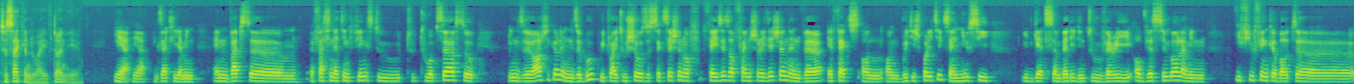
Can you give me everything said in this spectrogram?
to second wave, don't you? Yeah, yeah, exactly. I mean, and that's um, a fascinating thing to, to, to observe. So in the article and in the book, we try to show the succession of phases of financialization and their effects on, on British politics. And you see it gets embedded into very obvious symbol. I mean, if you think about uh,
